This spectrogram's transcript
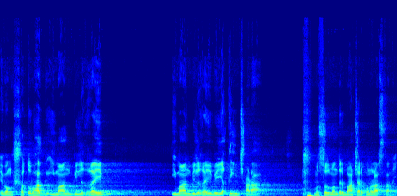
এবং শতভাগ ইমান বিল গায়েব। ইমান বিল গায়েবে ইয়াকিন ছাড়া মুসলমানদের বাঁচার কোনো রাস্তা নাই।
